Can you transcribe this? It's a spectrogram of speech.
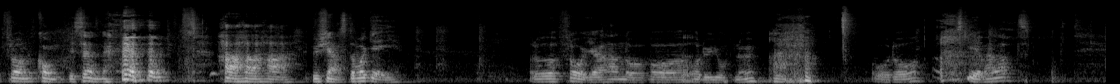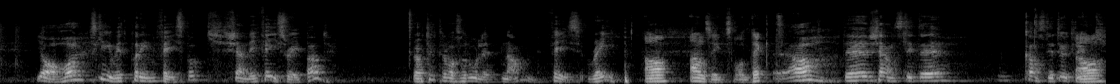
Från kompisen. ha ha ha. Hur känns det att vara gay? Och då frågade han då, vad har du gjort nu? Och då skrev han att jag har skrivit på din Facebook, känn dig face-rapad. Jag tyckte det var så roligt namn, face-rape. Ja, ansiktsvåldtäkt. Ja, det känns lite konstigt uttryck. Ja.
